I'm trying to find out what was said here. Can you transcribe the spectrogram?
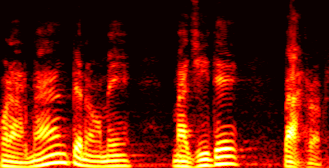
هنرمند به نام مجید بهرامی.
